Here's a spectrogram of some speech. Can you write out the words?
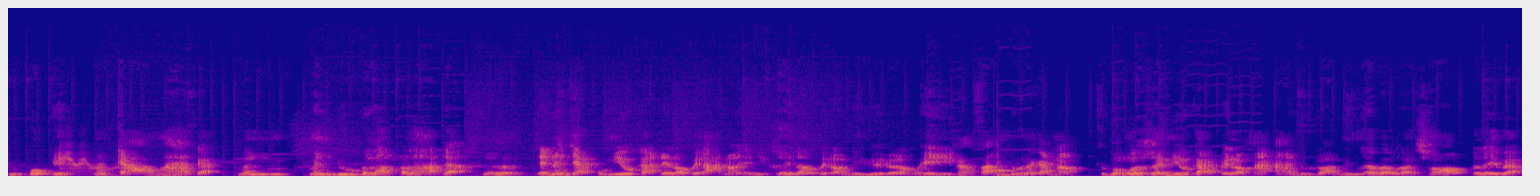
ดูปกดิมันกาวมากอะมันมันดูประหลาดประหลาดๆอะเออแต่เนื่องจากผมมีโอกาสได้ลองไปอ่านเนาะอย่างที่เคยเล่าไปตอนรีวิวเดี๋ยวลองไปนั่งฟังดูแล้วกันเนาะคือผมก็เคยมีโอกาสไปลองหาอ่านดูตอนนึงแล้วแบบว่าชอบก็เลยแบบ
